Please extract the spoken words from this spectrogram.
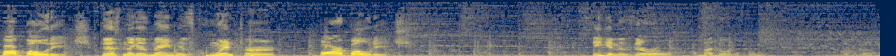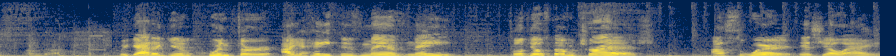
Barbodich. This nigga's name is Quinter Barbodich. He getting a zero. I'm not doing this for me. We gotta give Quinter. I hate this man's name. So if your stuff is trash, I swear it's your ass.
